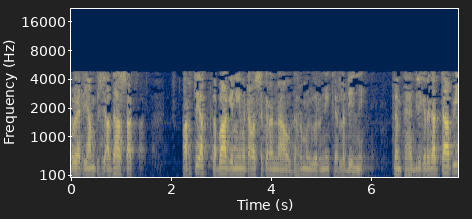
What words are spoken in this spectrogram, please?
ඔයයට යම්කිසි අදහසක් අර්ථයක් ලබා ගැනීමට අවශ්‍ය කරන්නා වූ ධර්ම විවරණී කරලා දෙන්නේ. දැන් පැහැදිලි කරගත්තා අපි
